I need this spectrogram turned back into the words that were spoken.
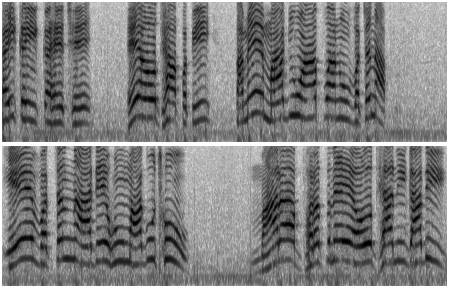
કઈ કઈ કહે છે હે અયોધ્યાપતિ તમે માગ્યું આપવાનું વચન આપ્યું એ વચન આજે હું માગું છું. મારા ભરતને અયોધ્યાની ગાદી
